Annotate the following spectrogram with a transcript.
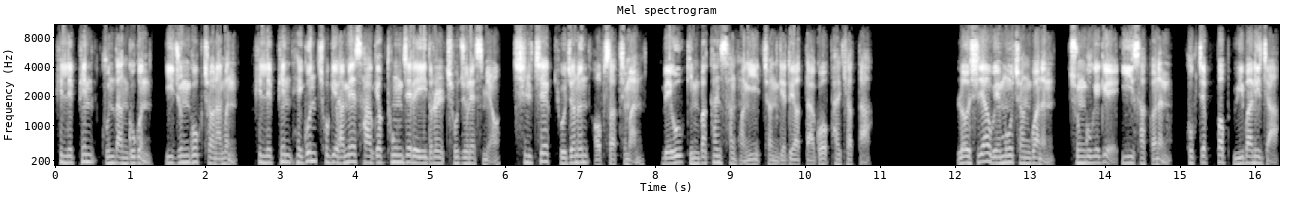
필리핀 군 당국은 이 중국 전함은 필리핀 해군 초계함의 사격 통제 레이더를 조준했으며 실제 교전은 없었지만 매우 긴박한 상황이 전개되었다고 밝혔다. 러시아 외무장관은 중국에게 이 사건은 국제법 위반이자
